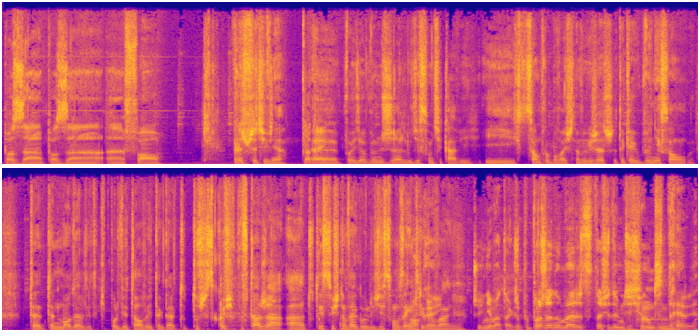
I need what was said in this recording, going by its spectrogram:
poza, poza e, Fo. Wręcz przeciwnie. Okej. E, powiedziałbym, że ludzie są ciekawi i chcą próbować nowych rzeczy. Tak jakby nie chcą, ten, ten model taki polwietowy i tak dalej, to, to wszystko się powtarza, a tutaj jest coś nowego i ludzie są zaintrygowani. Okej. Czyli nie ma tak, że poproszę numer 174.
